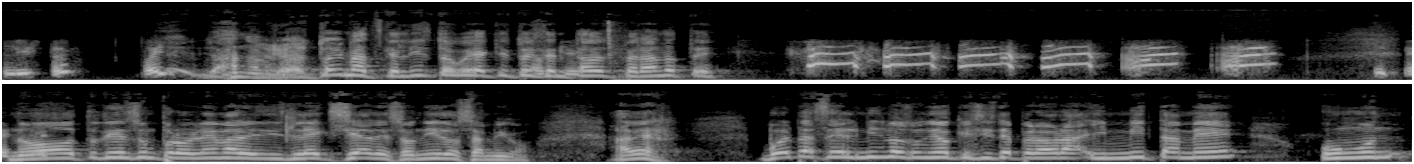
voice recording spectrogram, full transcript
¿Listo? Oye. Ya no, yo estoy más que listo, güey. Aquí estoy sentado esperándote. No, tú tienes un problema de dislexia de sonidos, amigo. A ver, vuelve a hacer el mismo sonido que hiciste, pero ahora imítame un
